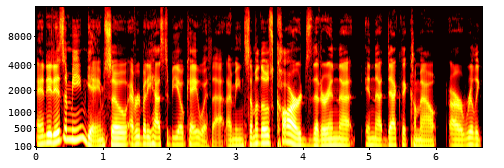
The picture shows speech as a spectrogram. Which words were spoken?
And it is a mean game, so everybody has to be okay with that. I mean, some of those cards that are in that in that deck that come out are really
